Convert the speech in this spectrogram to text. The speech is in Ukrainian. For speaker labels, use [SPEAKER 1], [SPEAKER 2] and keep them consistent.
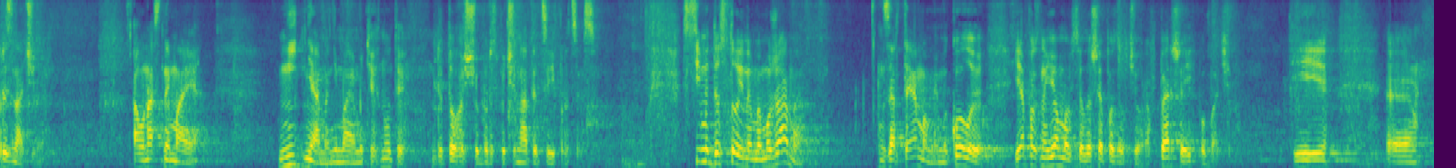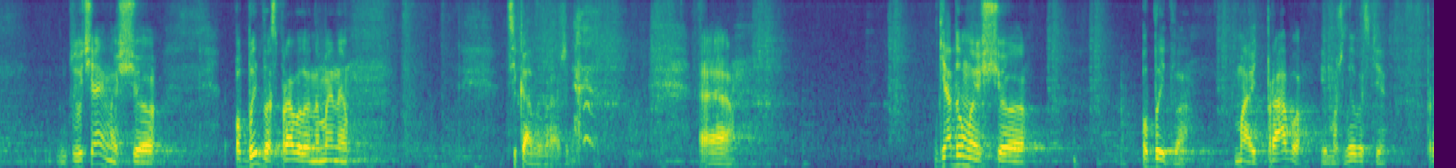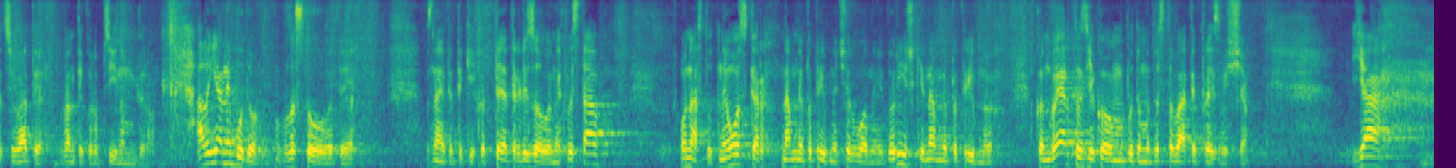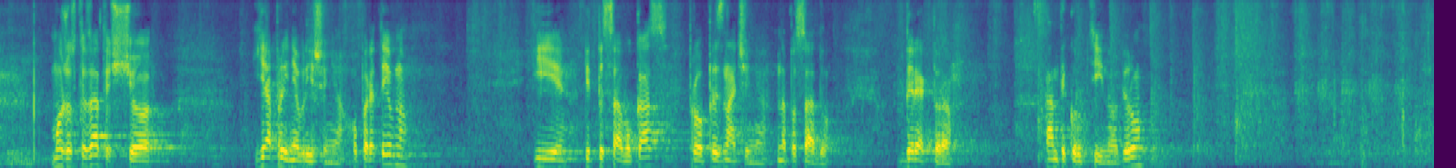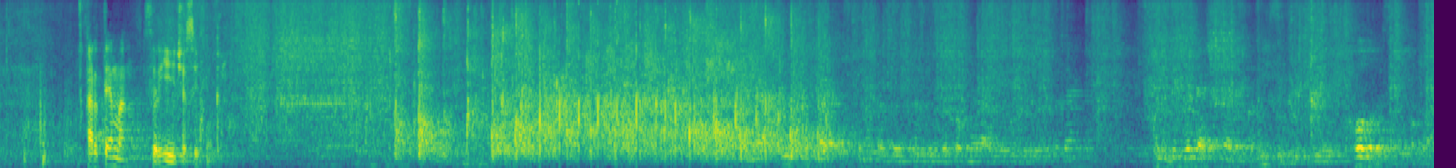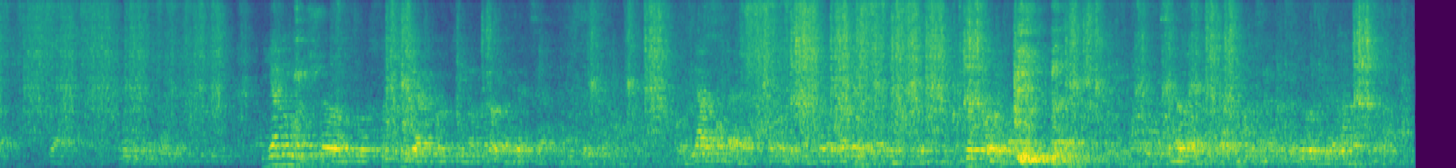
[SPEAKER 1] призначення. А у нас немає ні дня ми не маємо тягнути для того, щоб розпочинати цей процес. З цими достойними мужами, з Артемом і Миколою, я познайомився лише позавчора. Вперше їх побачив. І, е, звичайно, що обидва справили на мене цікаве враження. Я думаю, що обидва мають право і можливості працювати в антикорупційному бюро. Але я не буду влаштовувати, знаєте, таких от театралізованих вистав. У нас тут не Оскар, нам не потрібно червоної доріжки, нам не потрібно конверту, з якого ми будемо доставати прізвища. Я можу сказати, що я прийняв рішення оперативно і підписав указ про призначення на посаду директора антикорупційного бюро Артема Сергійовича Ситника. Я думаю, що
